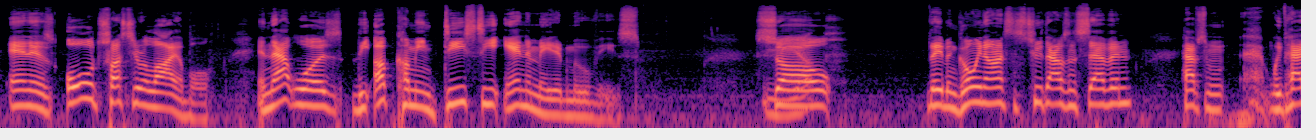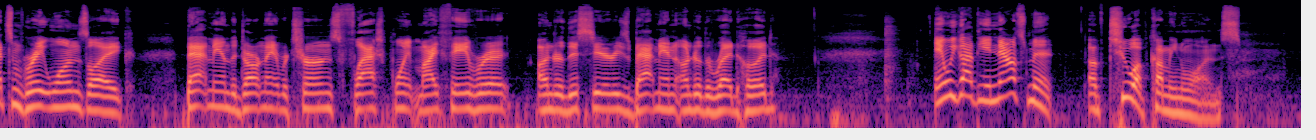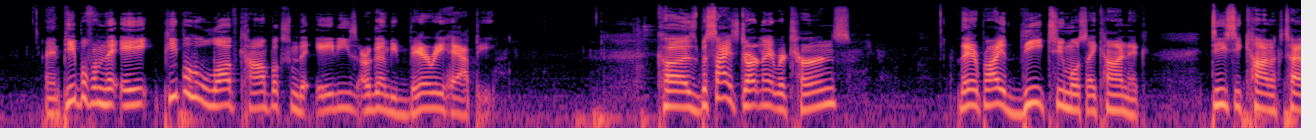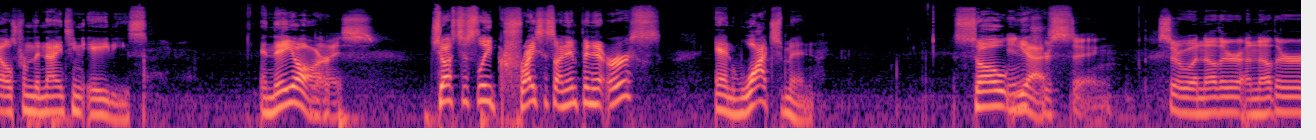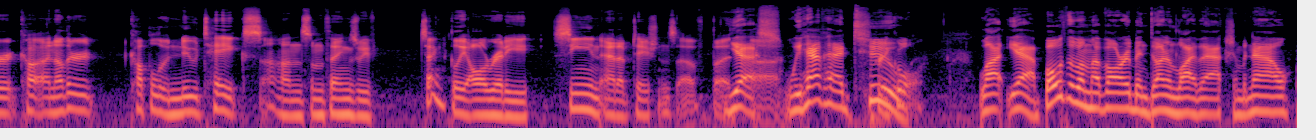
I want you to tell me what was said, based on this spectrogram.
and it is old, trusty, reliable, and that was the upcoming DC animated movies. So Yep. they've been going on since 2007. Have some, we've had some great ones like Batman: The Dark Knight Returns, Flashpoint, my favorite under this series, Batman Under the Red Hood, and we got the announcement of two upcoming ones. And people from the eight, people who love comic books from the 80s are going to be very happy. Cause besides Dark Knight Returns, they are probably the two most iconic DC Comics titles from the 1980s. And they are Nice. Justice League Crisis on Infinite Earths and Watchmen. So, yes. Interesting. So another another another couple of new takes on some things we've technically already seen adaptations of, but Yes, uh, we have had two. cool. Lot, yeah, both of them have already been done in live action, but now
